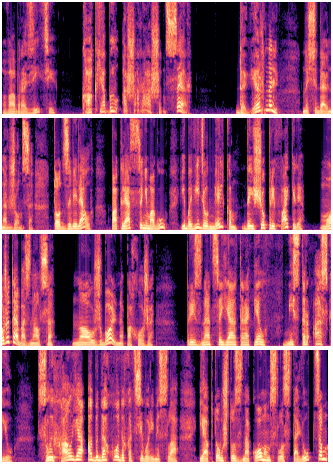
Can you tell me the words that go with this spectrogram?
Вообразите, как я был ошарашен, сэр! Да верно ли? Наседаю на Джонса. Тот завилял. Поклясться не могу, ибо видел мельком, да еще при факеле. Может, и обознался. Но уж больно похоже. Признаться, я оторопел, мистер Аскью — Слыхал я об доходах от всего ремесла и об том, что знакомым сластолюбцам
